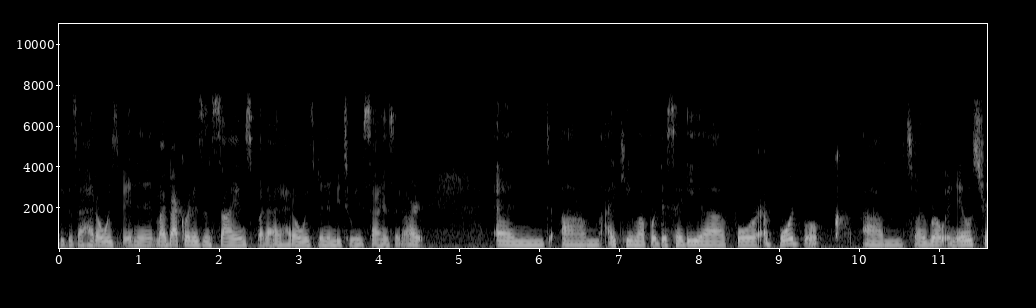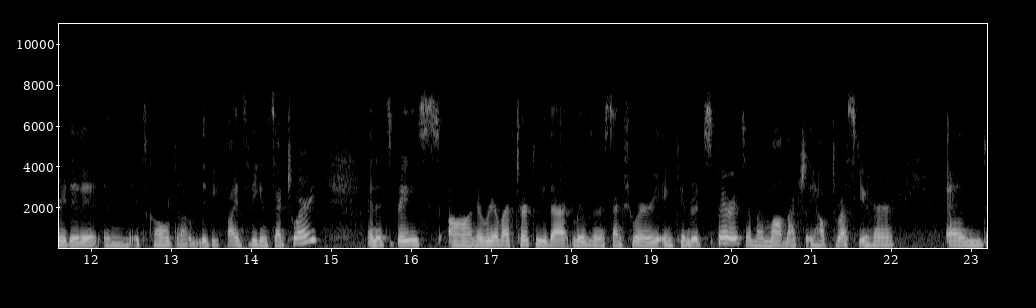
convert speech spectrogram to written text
because I had always been in my background is in science, but I had always been in between science and art. And um, I came up with this idea for a board book. Um, so I wrote and illustrated it, and it's called uh, Libby Finds Vegan Sanctuary. And it's based on a real life turkey that lives in a sanctuary in kindred spirits, and my mom actually helped rescue her. And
